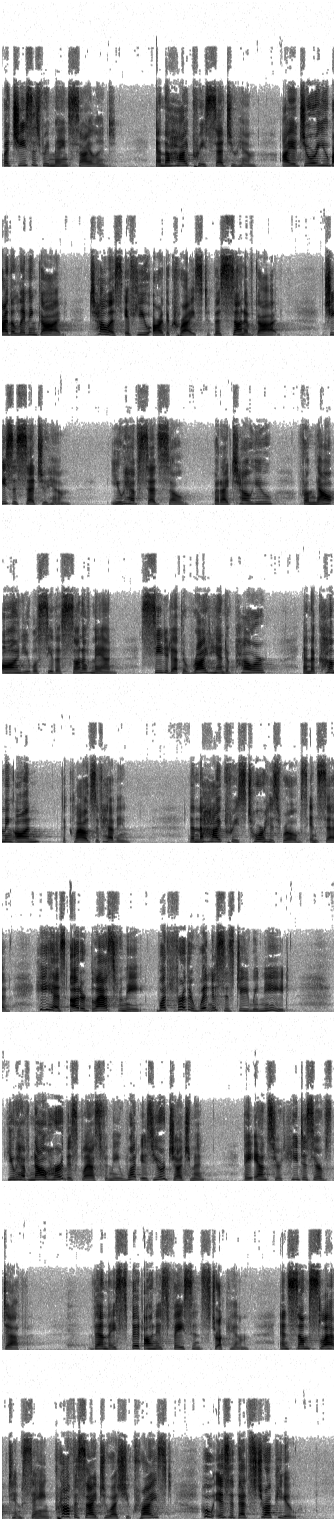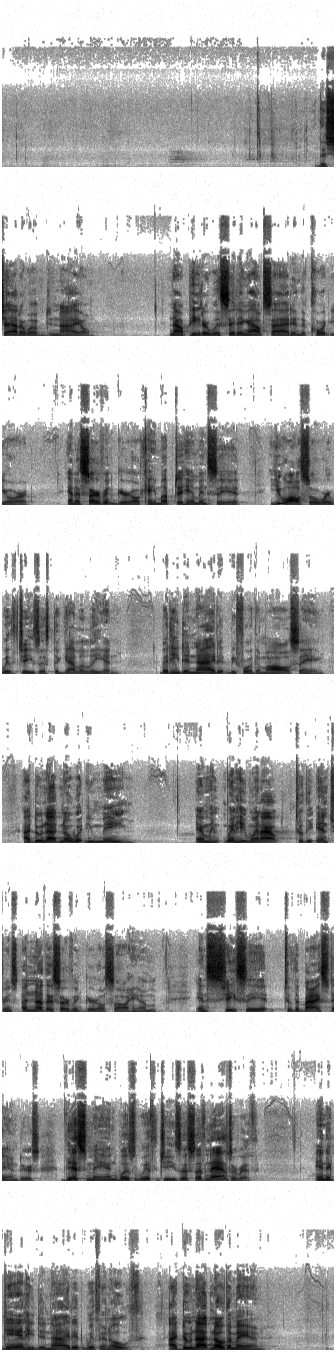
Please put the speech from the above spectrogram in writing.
But Jesus remained silent. And the high priest said to him, I adjure you by the living God, tell us if you are the Christ, the Son of God. Jesus said to him, You have said so, but I tell you, from now on you will see the Son of Man seated at the right hand of power and the coming on the clouds of heaven. Then the high priest tore his robes and said, He has uttered blasphemy. What further witnesses do we need? You have now heard this blasphemy. What is your judgment? They answered, He deserves death. Then they spit on his face and struck him. And some slapped him, saying, Prophesy to us, you Christ. Who is it that struck you? The shadow of denial. Now Peter was sitting outside in the courtyard, and a servant girl came up to him and said, you also were with Jesus the Galilean. But he denied it before them all, saying, I do not know what you mean. And when he went out to the entrance, another servant girl saw him, and she said to the bystanders, This man was with Jesus of Nazareth. And again he denied it with an oath I do not know the man.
